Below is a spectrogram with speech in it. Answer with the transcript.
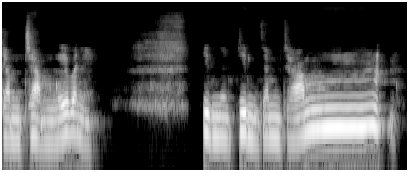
ช่ำๆเลยป่ะนี่จิ้มน้ำจิ้มช่ำๆ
